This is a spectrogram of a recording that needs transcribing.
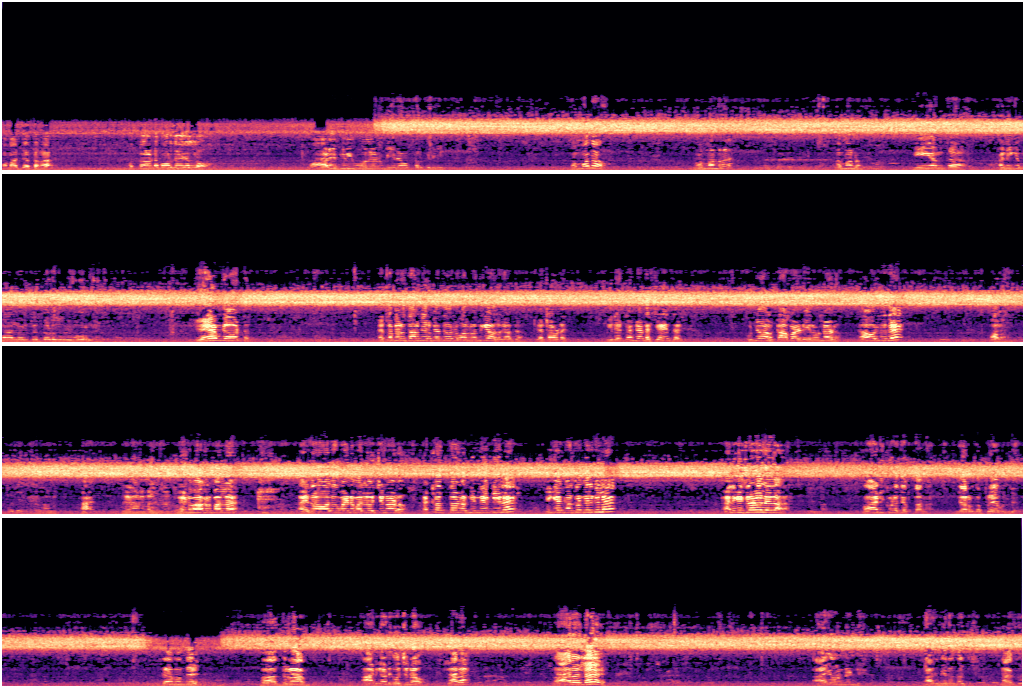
సమాజ్ చేస్తారా? మొత్తాలంటే మోటార్ వాడే తిరిగి పోలేడు మీరే వస్తారు తిరిగి. రమ్మన్నా? రమ్మనరా రమ్మన్నా మీ అంత పనికి మాలిన పెద్దోడుగురు ఎవరు లేరు. ఏం కావట్లేదు. ఎట్లా పెరుగుతారు మీరు పెద్దవాళ్ళు వాళ్ళు అందుకే వాళ్ళు అంత ఎట్లా ఉన్నాయి మీరు ఎట్లా అంటే అట్లా చేయొద్దండి ఉండే వాళ్ళు కాపాడు ఈయన ఉన్నాడు. కావరు మీదే? వాళ్ళు ఆ? పల్లె హైదరాబాద్కు పోయిన మళ్ళీ వచ్చినాడు. ఎట్లా వస్తాడు? నిన్నేం చేయలే? నీకేం కష్టం కలిగిలే? కలిగించినాడా లేదా? వాడికి కూడా చెప్తాను. జరుగుతుంది ప్రేమ ఉంది. ప్రేమ ఉంది. భద్రం. ఆడికాడికి వచ్చినావు. రారా? రారలే. హాయిగా ఉండండి. నాకు మీరందరూ నాకు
